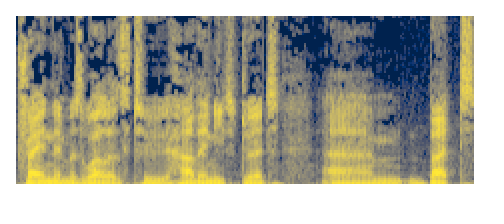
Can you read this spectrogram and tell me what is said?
train them as well as to how they need to do it. Um, but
